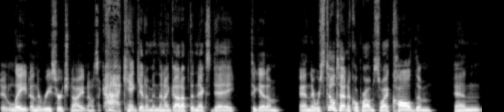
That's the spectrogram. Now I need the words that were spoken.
late on the research night, and I was like, ah, I can't get them. And then I got up the next day to get them, and there were still technical problems. So I called them. And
